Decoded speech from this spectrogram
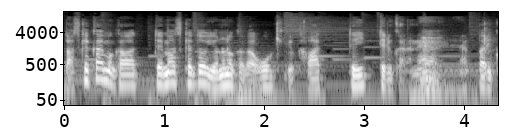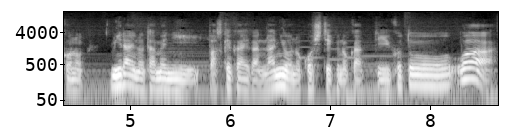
バスケ界も変わってますけど、世の中が大きく変わっていってるからね、やっぱりこの未来のためにバスケ界が何を残していくのかっていうことは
